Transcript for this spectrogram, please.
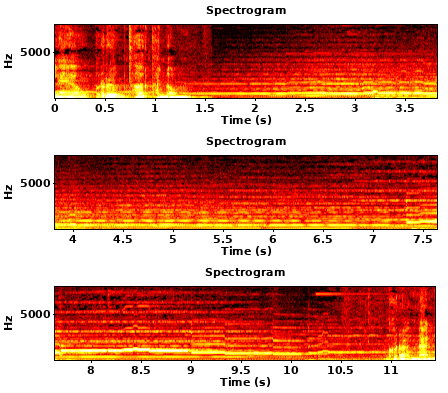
แล้วเริ่มทอดขนม ครั้งนั้น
